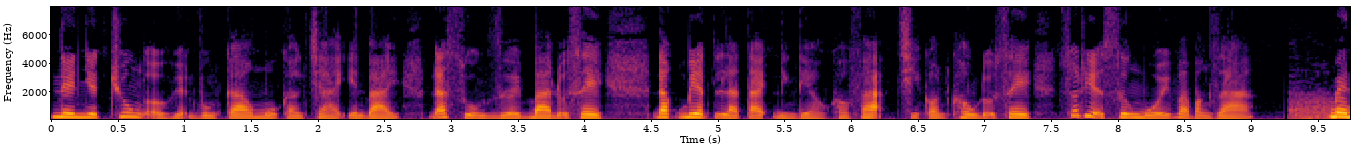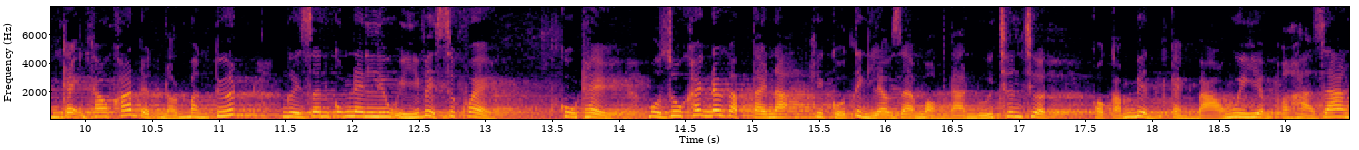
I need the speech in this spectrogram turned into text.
nền nhiệt chung ở huyện vùng cao Mù Cang Trải, Yên Bái đã xuống dưới 3 độ C. Đặc biệt là tại đỉnh đèo Khao Phạ chỉ còn 0 độ C, xuất hiện sương muối và băng giá. Bên cạnh khao khát được đón băng tuyết, người dân cũng nên lưu ý về sức khỏe. Cụ thể, một du khách đã gặp tai nạn khi cố tình leo ra mỏm đá núi trơn trượt có cắm biển cảnh báo nguy hiểm ở Hà Giang.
